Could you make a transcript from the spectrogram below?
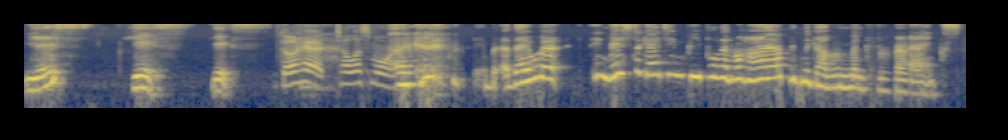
Yes, yes, yes. Go ahead, tell us more. Okay, they were investigating people that were high up in the government ranks,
